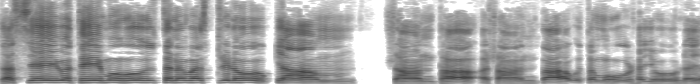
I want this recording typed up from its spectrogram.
तस्व ते मूस्तन वस्त्रिलोक्याम शांता अशांता उत मूढ़योलय।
